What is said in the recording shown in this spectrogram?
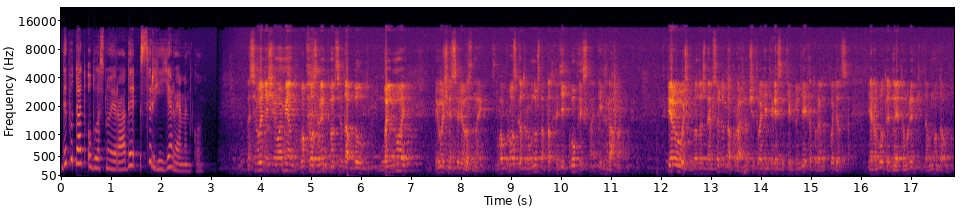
депутат обласної ради Сергій Яременко. На сегодняшний момент вопрос рынка, он всегда был больной и очень серьезный. Вопрос, к которому нужно подходить комплексно и грамотно. В первую очередь мы должны абсолютно правильно учитывать интересы тех людей, которые находятся и работают на этом рынке давно-давно.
